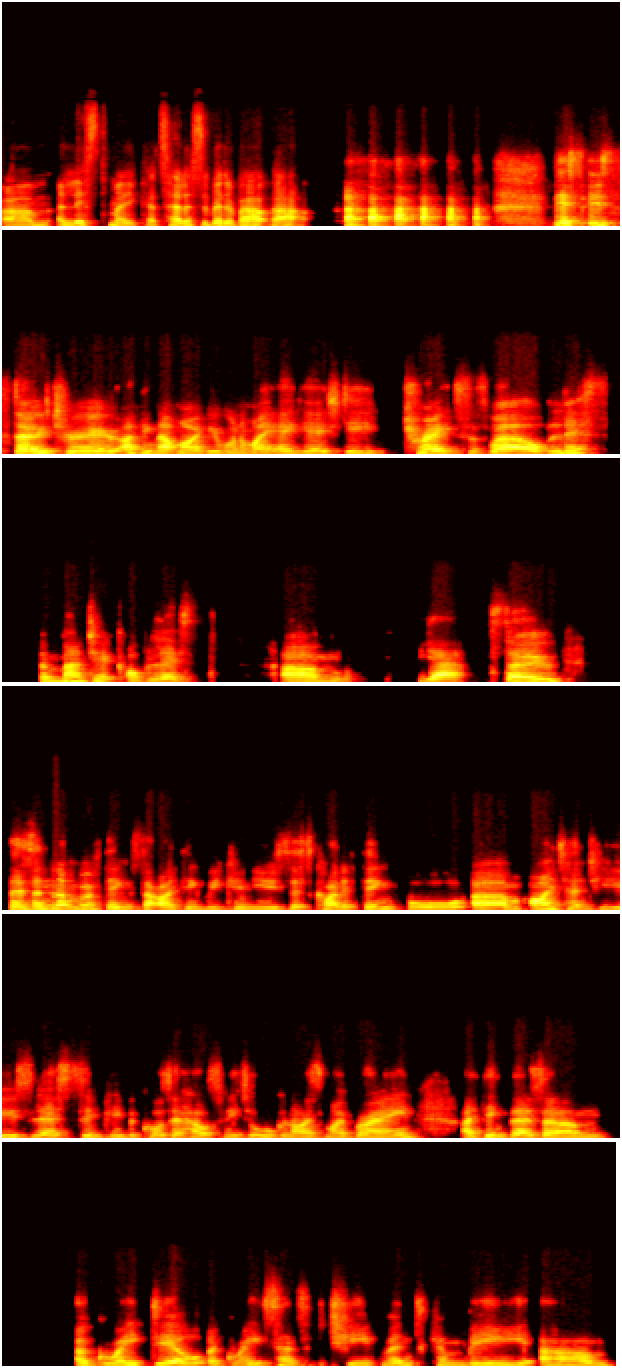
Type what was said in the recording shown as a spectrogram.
um a list maker tell us a bit about that This is so true. I think that might be one of my ADHD traits as well. List, the magic of lists. Um, yeah. So there's a number of things that I think we can use this kind of thing for. Um, I tend to use lists simply because it helps me to organize my brain. I think there's um, a great deal, a great sense of achievement can be um,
